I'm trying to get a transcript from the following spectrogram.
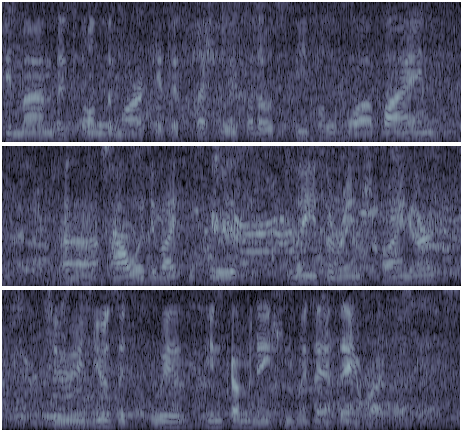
demanded on the market, especially for those people who are buying uh, our devices with laser rangefinder to use it with in combination with their, their rifle scopes.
